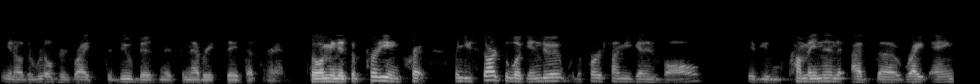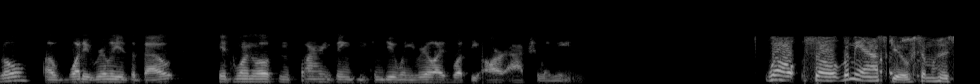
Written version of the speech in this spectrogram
you know, the realtor's rights to do business in every state that they're in. So I mean, it's a pretty incredible. When you start to look into it, the first time you get involved, if you come in at the right angle of what it really is about, it's one of the most inspiring things you can do when you realize what the R actually means. Well, so let me ask you, someone who's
